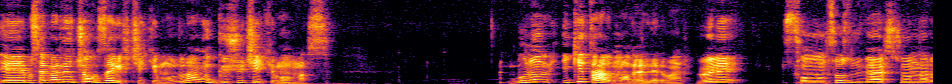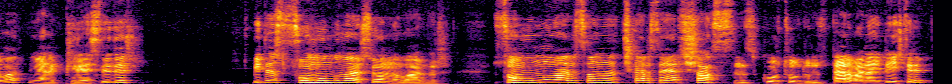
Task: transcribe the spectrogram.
Ee, bu sefer de çok zayıf çekim olur ama güçlü çekim olmaz. Bunun iki tarz modelleri var. Böyle somunsuz bir versiyonları var. Yani preslidir. Bir de somunlu versiyonu vardır. Somunlu versiyonu çıkarsa eğer şanslısınız. Kurtuldunuz. Pervaneyi değiştirip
